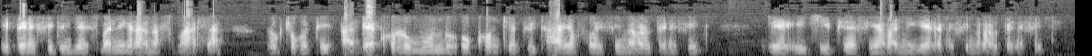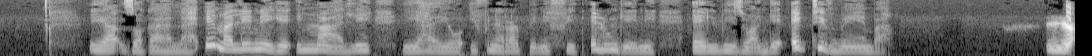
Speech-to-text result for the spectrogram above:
i-benefit nje sibanikela nasimahla lokutsho ukuthi akekho lo muntu ocontributayo for i-funeral benefit nje i-gps iyabanikela le-funeral benefit. Iyazwakala imalini-ke imali yayo i-funeral benefit elungeni elibizwa nge-active member? Iya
